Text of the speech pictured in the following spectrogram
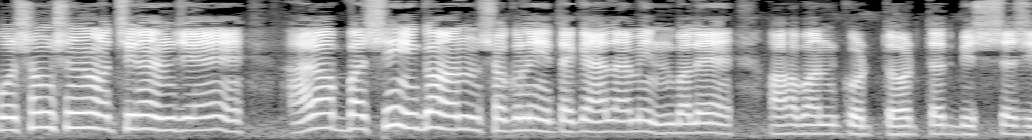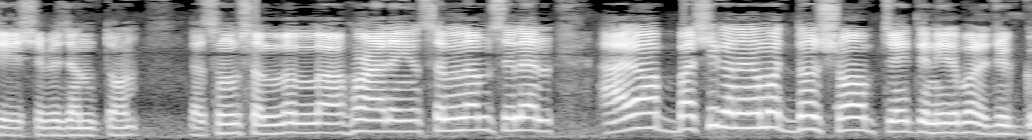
প্রশংসনীয় ছিলেন যে আরববাসীগণ সকলেই তাকে আলামিন বলে আহ্বান করতো, অর্থাৎ বিশ্বাসী হিসেবে জানত। রাসূল সাল্লাল্লাহু আলাইহি সাল্লাম ছিলেন আরববাসীগণের মধ্যে সবচাইতে নির্ভরযোগ্য।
